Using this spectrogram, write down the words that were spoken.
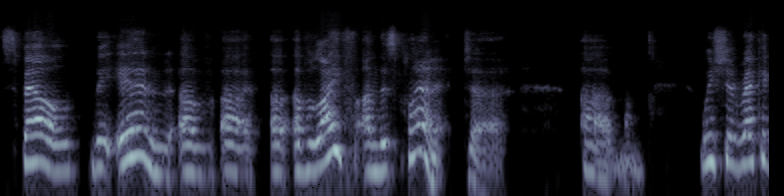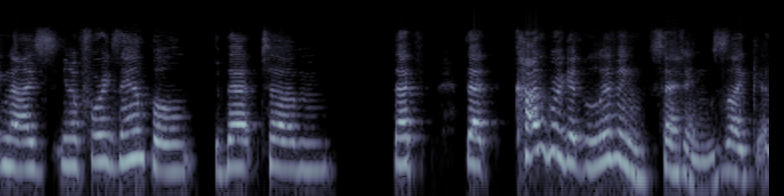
spell the end of uh, uh of life on this planet. Uh, um, we should recognize, you know, for example, that um, that that congregate living settings, like uh,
